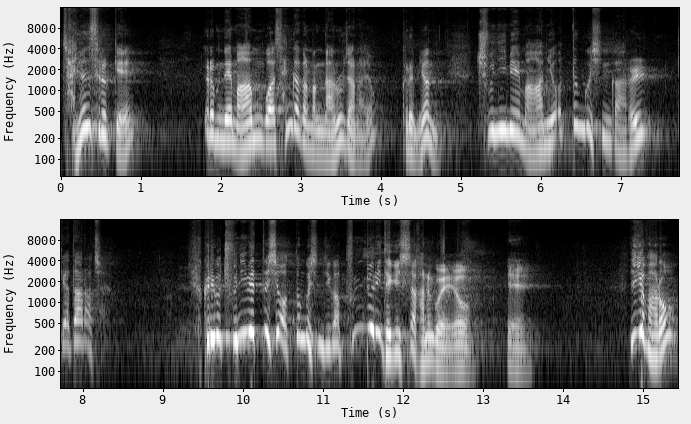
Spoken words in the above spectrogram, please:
자연스럽게 여러분 내 마음과 생각을 막 나누잖아요. 그러면 주님의 마음이 어떤 것인가를 깨달아져요. 그리고 주님의 뜻이 어떤 것인지가 분별이 되기 시작하는 거예요. 예. 이게 바로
